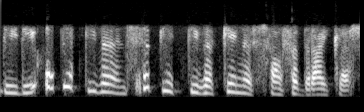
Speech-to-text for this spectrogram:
die die objektiewe en subjektiewe kennis van verbruikers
